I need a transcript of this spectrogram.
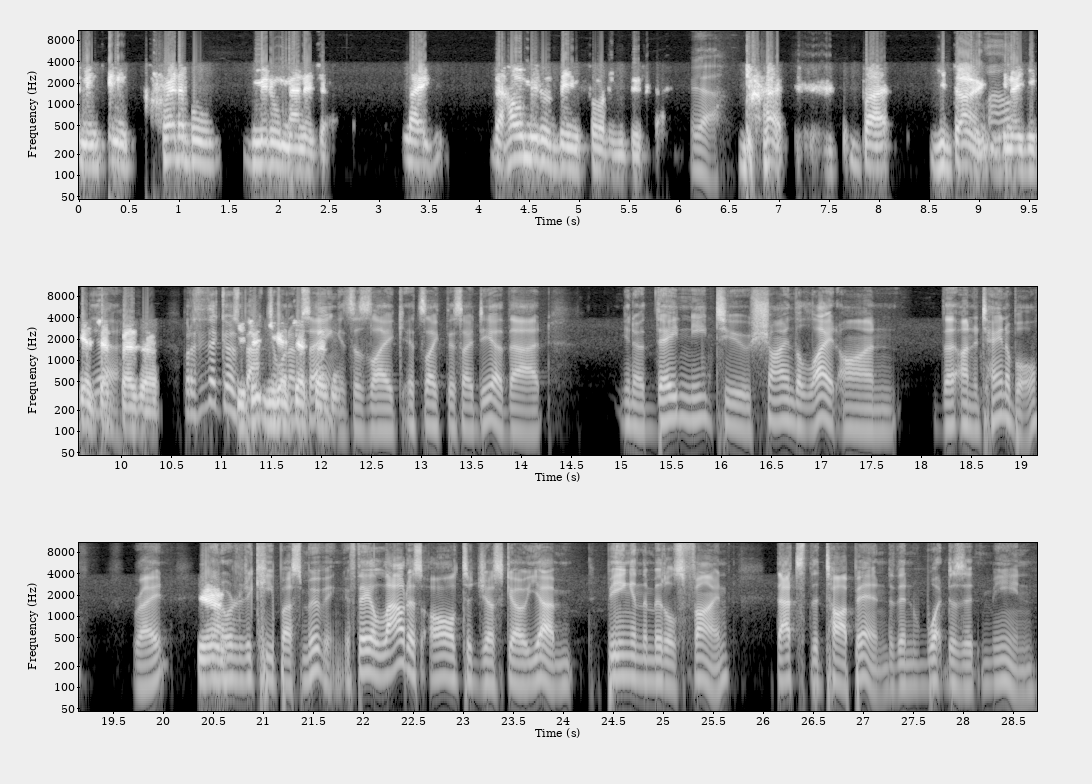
an, an incredible middle manager. Like the whole middle's being sorted with this guy, yeah but but you don't. Well, you know, you get yeah. Jeff Bezos. But I think that goes You back you to get what I'm Jeff saying. Bezos. It's just like it's like this idea that you know they need to shine the light on the unattainable, right? Yeah, In order to keep us moving. If they allowed us all to just go, yeah, being in the middle's fine. That's the top end. Then what does it mean?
